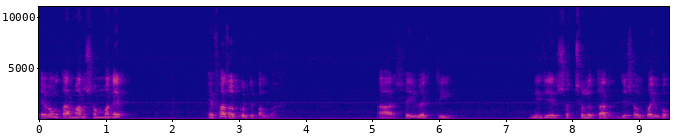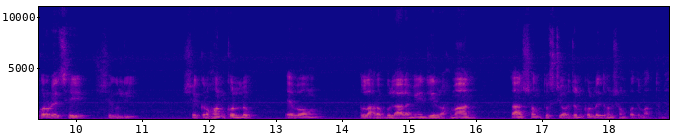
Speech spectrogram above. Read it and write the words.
এবং তার মান সম্মানের হেফাজত করতে পারল। আর সেই ব্যক্তি নিজের সচ্ছলতার যেসব উপায় উপকরণ রয়েছে, সেগুলি সে গ্রহণ করল এবং আল্লাহ রব্বুল্লা আলমী জিন রহমান তার সন্তুষ্টি অর্জন করল ধন সম্পদের মাধ্যমে।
